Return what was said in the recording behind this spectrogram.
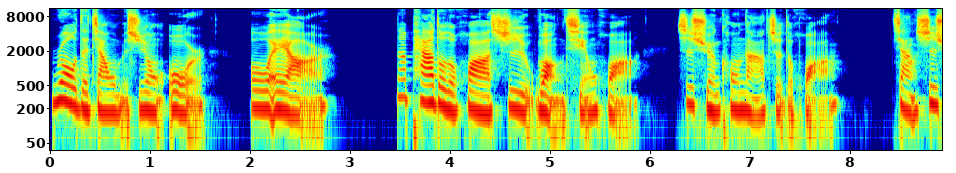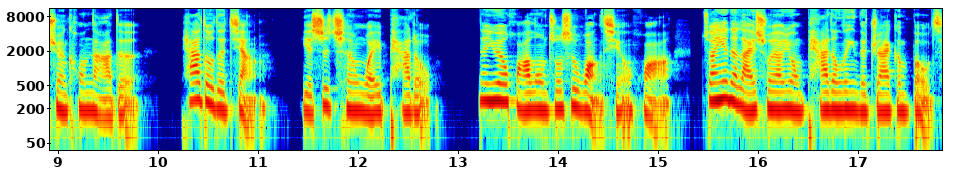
Row 的桨我们是用 oar，o a r。那 paddle 的话是往前划，是悬空拿着的划。桨是悬空拿的，paddle 的桨也是称为 paddle。那因为划龙舟是往前划，专业的来说要用 paddling the dragon boat，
